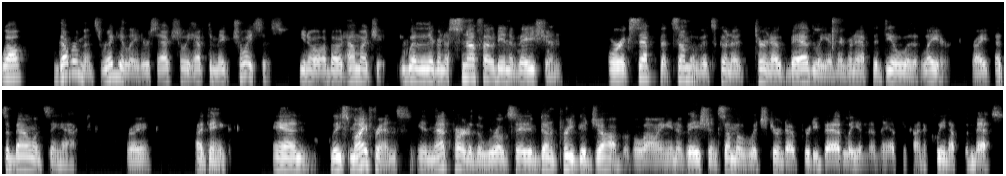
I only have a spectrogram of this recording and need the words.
Well, governments, regulators actually have to make choices, you know, about how much, whether they're going to snuff out innovation or accept that some of it's going to turn out badly and they're going to have to deal with it later, right? That's a balancing act, right? I think. And at least my friends in that part of the world say they've done a pretty good job of allowing innovation, some of which turned out pretty badly, and then they have to kind of clean up the mess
